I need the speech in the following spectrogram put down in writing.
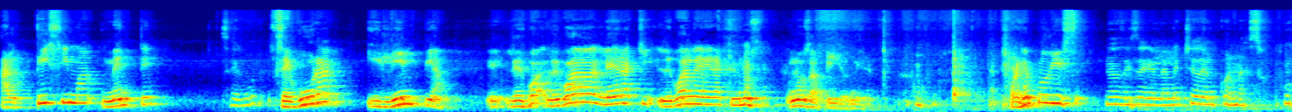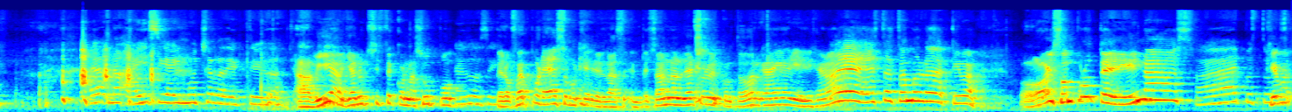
altísimamente segura, y limpia. Eh, les, voy, a leer aquí, les voy a leer aquí unos, unos datillos, miren. Por ejemplo, dice... Nos dice que la leche del conazo. Eh, ahí sí hay mucha radioactividad. Había, ya no existe conazupo. Pero fue por eso, porque las empezaron a leer con el contador Geiger y dijeron, ¡eh, esta está muy radioactiva! ¡Ay, son proteínas! Ay, pues tú, ¿Qué ma-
